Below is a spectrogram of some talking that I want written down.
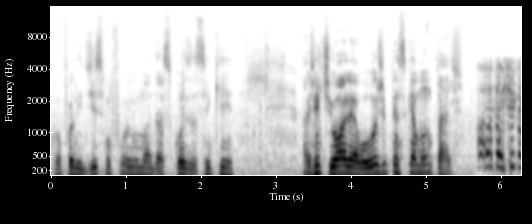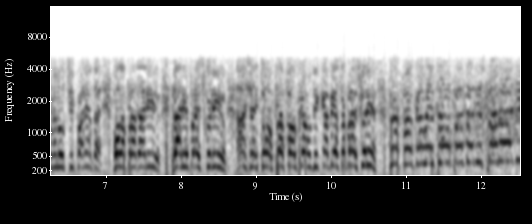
O gol foi lindíssimo, foi uma das coisas assim que a gente olha hoje e pensa que é montagem. Faltam 5 minutos e 40. Bola para Dario. Dario para Escurinho. Ajeitou para Falcão. De cabeça para Escurinho. Para Falcão entrou. Para disparou. De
